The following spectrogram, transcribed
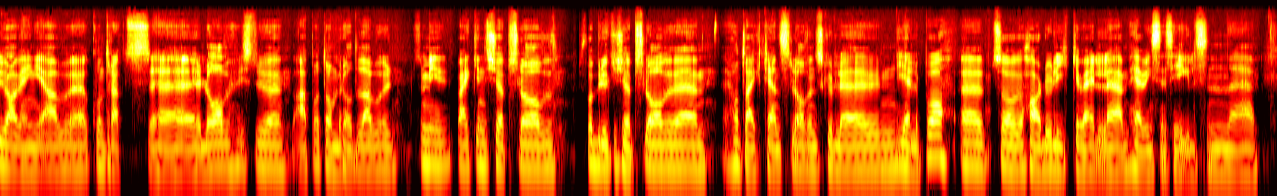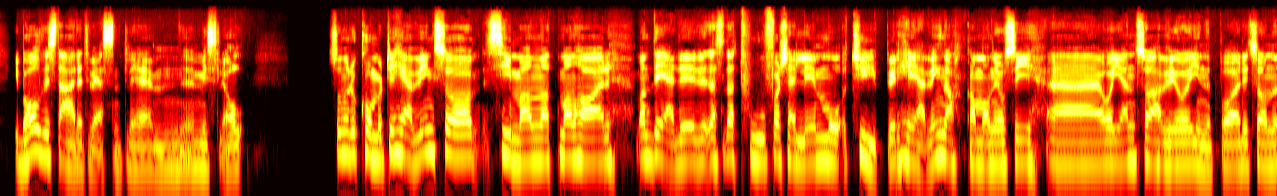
uavhengig av kontraktslov. Hvis du er på et område hvor, som verken kjøpslov, forbrukerkjøpslov, håndverkertjenesteloven skulle gjelde på, så har du likevel hevingsinnsigelsen i behold hvis det er et vesentlig mm, mislighold. Så når det kommer til heving, så sier man at man har man deler, altså Det er to forskjellige typer heving, da, kan man jo si. Eh, og igjen så er vi jo inne på litt sånn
